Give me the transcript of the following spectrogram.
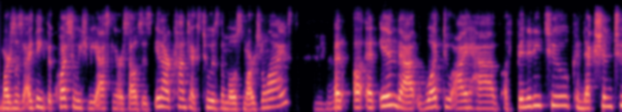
Mm-hmm. Marginalized. I think the question we should be asking ourselves is in our context, who is the most marginalized? Mm-hmm. And uh, and in that, what do I have affinity to, connection to,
